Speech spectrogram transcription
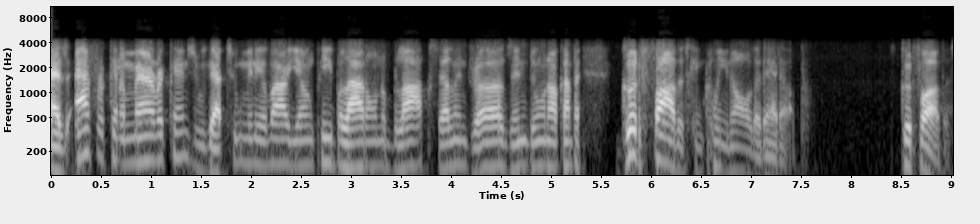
As African Americans, we got too many of our young people out on the block selling drugs and doing all kinds of. Good fathers can clean all of that up. Good fathers.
